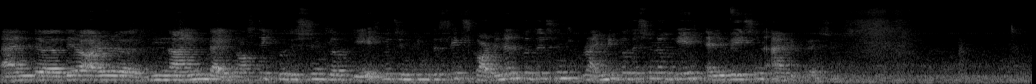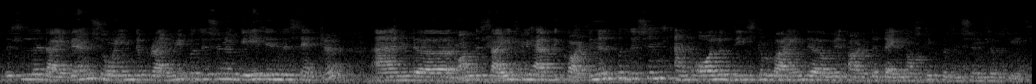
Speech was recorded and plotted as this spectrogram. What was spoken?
and uh, there are uh, nine diagnostic positions of gaze which include the six cardinal positions, primary position of gaze, elevation and depression. This is a diagram showing the primary position of gaze in the center and uh, on the sides we have the cardinal positions and all of these combined uh, are the diagnostic positions of gaze.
